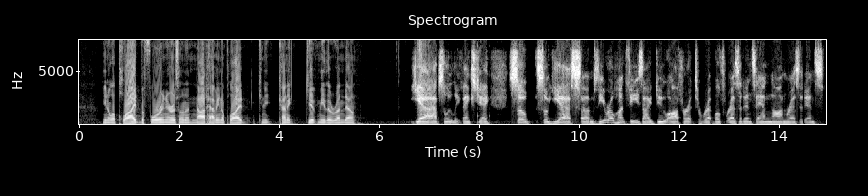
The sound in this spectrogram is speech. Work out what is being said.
you know, applied before in Arizona, not having applied? Can you kind of give me the rundown? Yeah, absolutely. Thanks, Jay. So, so yes, um, zero hunt fees. I do offer it to re- both residents and non-residents.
